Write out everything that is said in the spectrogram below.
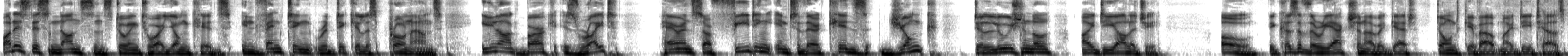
What is this nonsense doing to our young kids? Inventing ridiculous pronouns. Enoch Burke is right. Parents are feeding into their kids' junk, delusional ideology. Oh, because of the reaction I would get, don't give out my details.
